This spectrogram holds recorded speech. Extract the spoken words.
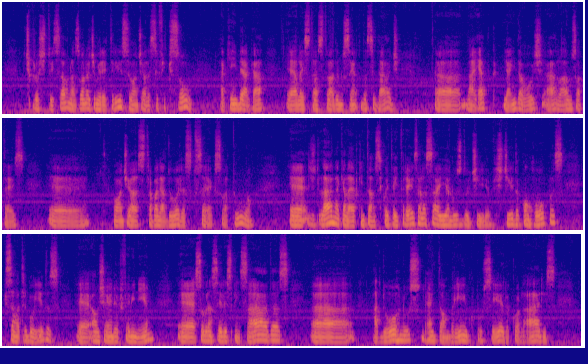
de prostituição, na zona de meretriz, onde ela se fixou, Aqui em BH, ela está situada no centro da cidade. Ah, na época, e ainda hoje, há lá os hotéis é, onde as trabalhadoras do sexo atuam. É, lá naquela época, então, em 53, ela saía à luz do dia, vestida com roupas que são atribuídas é, ao gênero feminino, sobrancelhas pinçadas, ah, adornos, né? então brinco, pulseira, colares.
